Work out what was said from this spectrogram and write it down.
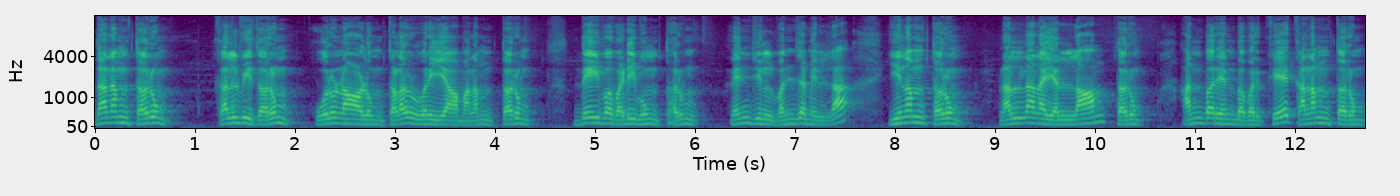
தனம் தரும் கல்வி தரும். ஒரு நாளும் தளர்வறியா மனம் தரும். தெய்வ வடிவும் தரும். நெஞ்சில் வஞ்சமில்லா இனம் தரும். நல்லன எல்லாம் தரும். அன்பர் என்பவர்க்கே கணம் தரும்.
